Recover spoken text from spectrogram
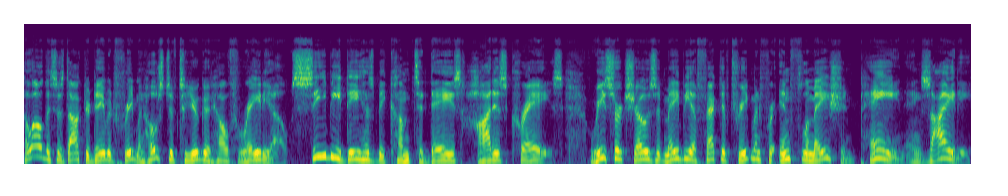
Hello, this is Dr. David Friedman, host of To Your Good Health Radio. CBD has become today's hottest craze. Research shows it may be effective treatment for inflammation, pain, anxiety,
